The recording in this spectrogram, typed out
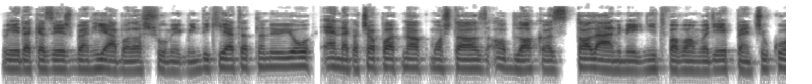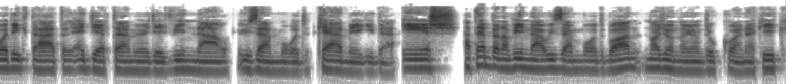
védekezésben hiába lassul, még mindig hihetetlenül jó. Ennek a csapatnak most az ablak az talán még nyitva van, vagy éppen csukódik, tehát egyértelmű, hogy egy win now üzemmód kell még ide. És hát ebben a win now üzemmódban nagyon-nagyon drukkol nekik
